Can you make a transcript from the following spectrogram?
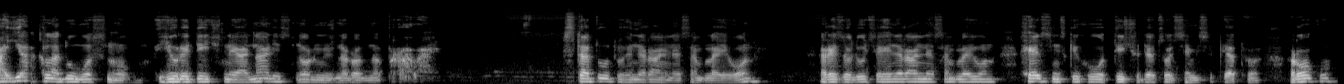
А я кладу в основу юридичний аналіз норм міжнародного права, статуту Генеральної асамблеї ООН, резолюція Генеральної асамблеї ООН, Хельсінських угод 1975 року,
